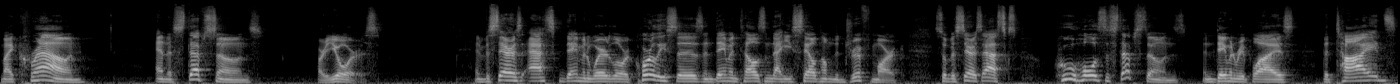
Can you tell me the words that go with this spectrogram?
My crown and the stepstones are yours. And Viserys asks Daemon where Lord Corlys is, and Daemon tells him that he sailed home to Driftmark. So Viserys asks, Who holds the stepstones? And Daemon replies, The tides,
